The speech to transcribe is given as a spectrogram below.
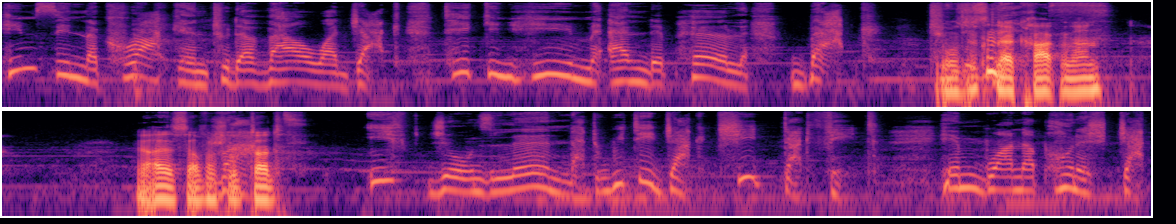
him seen the Kraken to devour Jack, taking him and the pearl back to wo the denn der. Kraken dann? Ja, er alles da verschluckt hat. If Jones learned that witty Jack cheat that fate, him gonna punish Jack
